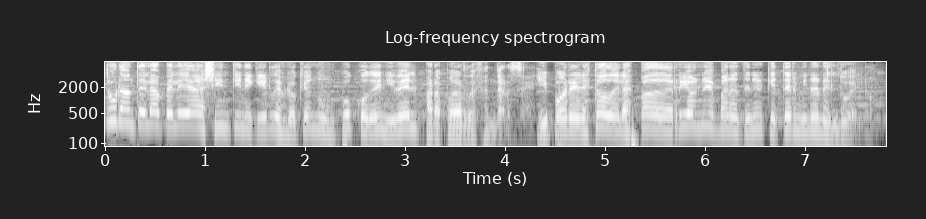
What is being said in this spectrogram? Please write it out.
Durante la pelea, Jin tiene que ir desbloqueando un poco de nivel para poder defenderse, y por el estado de la espada de Rione van a tener que terminar el duelo.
